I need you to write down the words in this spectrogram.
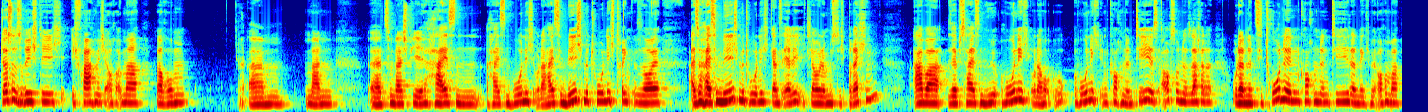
Das ist richtig. Ich frage mich auch immer, warum ähm, man äh, zum Beispiel heißen, heißen Honig oder heiße Milch mit Honig trinken soll. Also heiße Milch mit Honig, ganz ehrlich, ich glaube, da müsste ich brechen. Aber selbst heißen Honig oder Honig in kochenden Tee ist auch so eine Sache. Oder eine Zitrone in kochenden Tee, dann denke ich mir auch immer,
